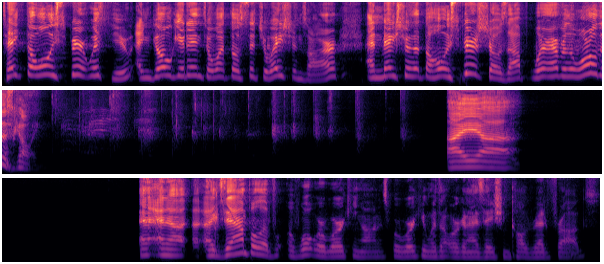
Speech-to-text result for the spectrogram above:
take the Holy Spirit with you and go get into what those situations are and make sure that the Holy Spirit shows up wherever the world is going. I, uh, and an example of, of what we're working on is we're working with an organization called Red Frogs.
